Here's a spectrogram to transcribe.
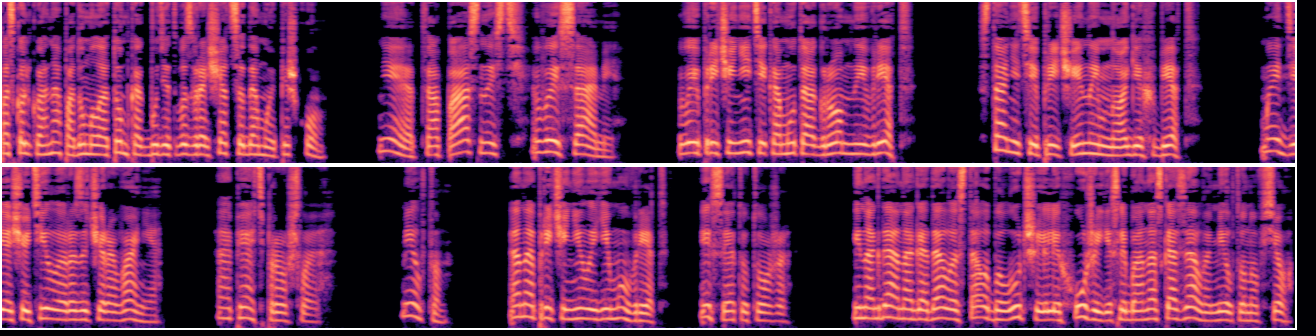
поскольку она подумала о том, как будет возвращаться домой пешком. «Нет, опасность вы сами. Вы причините кому-то огромный вред. Станете причиной многих бед». Мэдди ощутила разочарование. Опять прошлое. Милтон. Она причинила ему вред, и Сету тоже. Иногда она гадала, стало бы лучше или хуже, если бы она сказала Милтону все.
